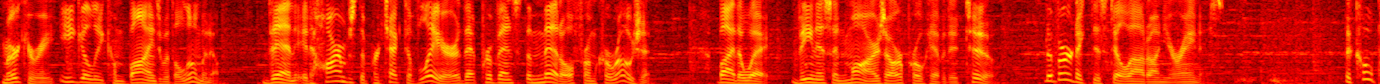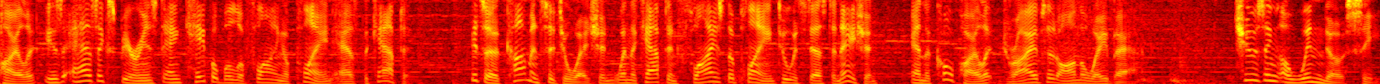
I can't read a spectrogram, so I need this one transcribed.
Mercury eagerly combines with aluminum. Then it harms the protective layer that prevents the metal from corrosion. By the way, Venus and Mars are prohibited too. The verdict is still out on Uranus. The co pilot is as experienced and capable of flying a plane as the captain. It's a common situation when the captain flies the plane to its destination and the co pilot drives it on the way back. Choosing a window seat,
